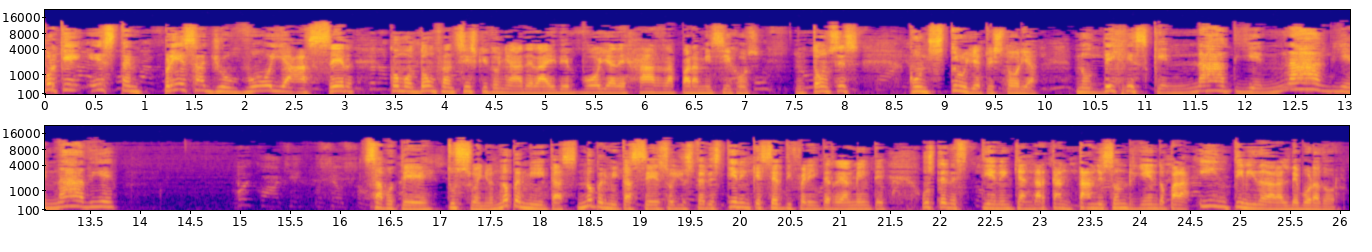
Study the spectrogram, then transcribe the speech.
Porque esta empresa yo voy a hacer como don Francisco y doña Adelaide, voy a dejarla para mis hijos. Entonces, construye tu historia. No dejes que nadie, nadie, nadie sabotee tus sueños. No permitas, no permitas eso y ustedes tienen que ser diferentes realmente. Ustedes tienen que andar cantando y sonriendo para intimidar al devorador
